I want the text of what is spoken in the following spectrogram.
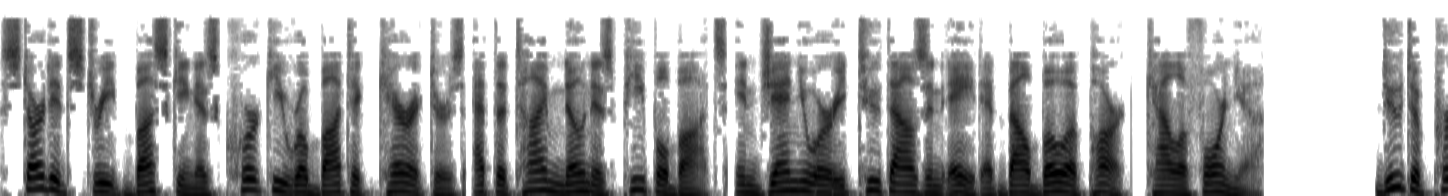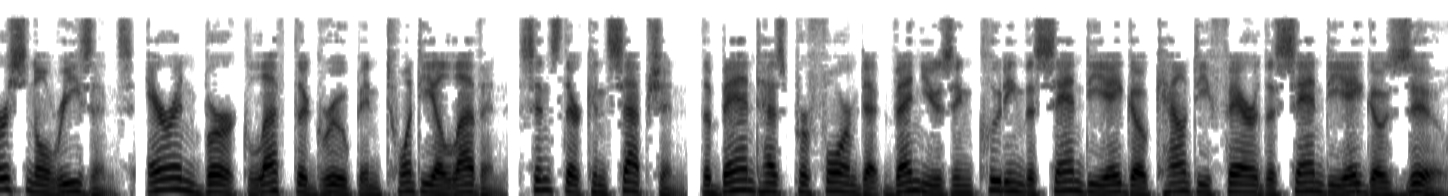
started street busking as quirky robotic characters at the time known as Peoplebots in January 2008 at Balboa Park, California. Due to personal reasons, Aaron Burke left the group in 2011. Since their conception, the band has performed at venues including the San Diego County Fair, the San Diego Zoo,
